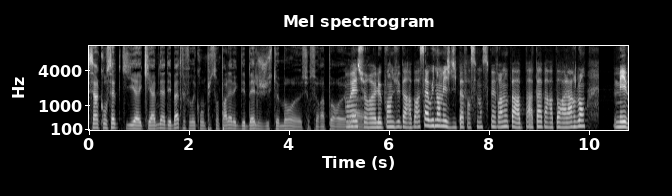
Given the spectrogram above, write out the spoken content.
C'est un concept qui, euh, qui est amené à débattre. Il faudrait qu'on puisse en parler avec des Belges, justement, euh, sur ce rapport. euh, Ouais, là. sur euh, le point de vue par rapport à ça. Oui, non, mais je dis pas forcément, c'est pas vraiment par, pas, pas par rapport à l'argent. Mais,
